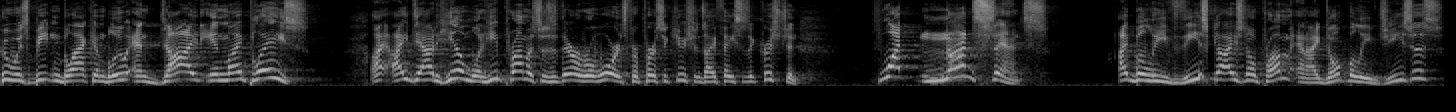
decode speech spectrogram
who was beaten black and blue and died in my place. I, I doubt him when he promises that there are rewards for persecutions I face as a Christian. What nonsense! I believe these guys no problem, and I don't believe Jesus.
